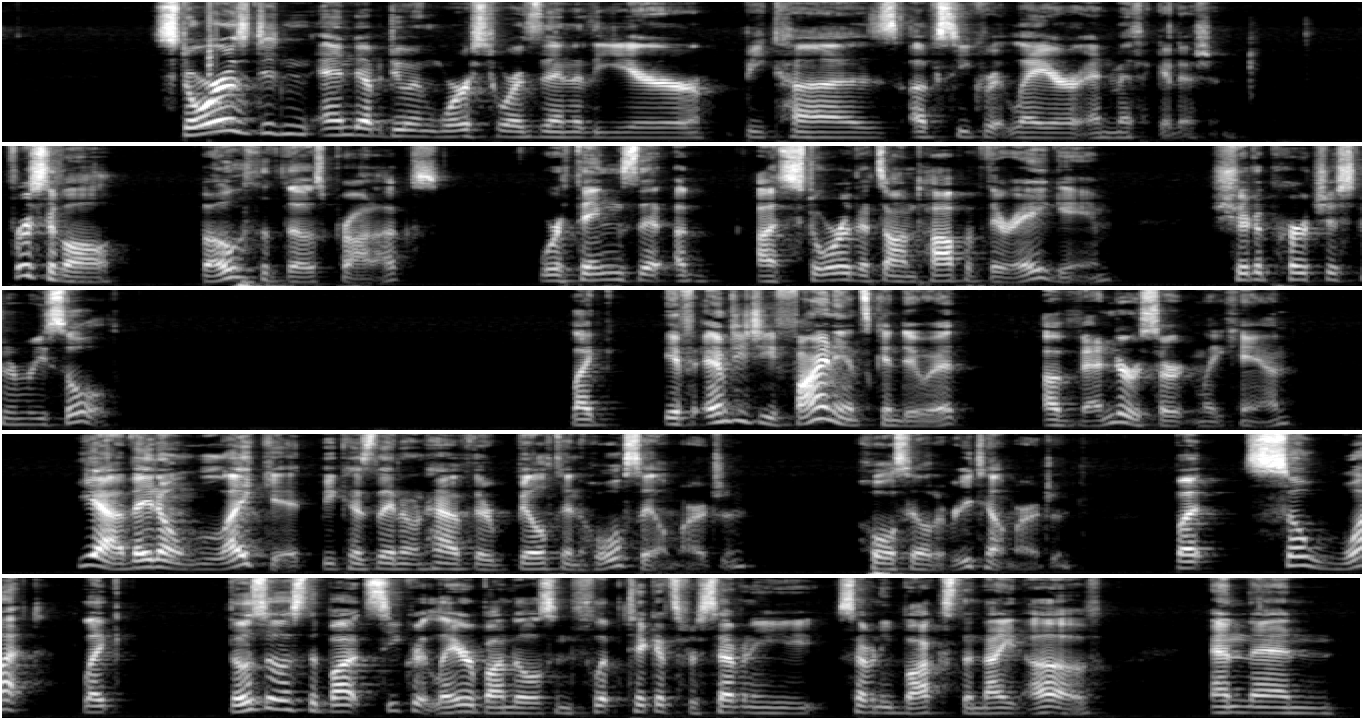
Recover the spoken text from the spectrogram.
Stores didn't end up doing worse towards the end of the year because of Secret Lair and Mythic Edition. First of all, both of those products were things that a, a store that's on top of their A game should have purchased and resold. Like, if MTG Finance can do it, a vendor certainly can. Yeah, they don't like it because they don't have their built in wholesale margin, wholesale to retail margin. But so what? Like, those of us that bought secret lair bundles and flipped tickets for 70, 70 bucks the night of, and then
